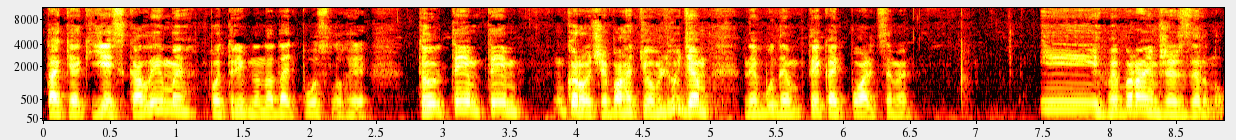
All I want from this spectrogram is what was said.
так як є калими, потрібно надати послуги. То тим, тим, ну коротше, багатьом людям не будемо тикати пальцями. І вибираємо вже зерно.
